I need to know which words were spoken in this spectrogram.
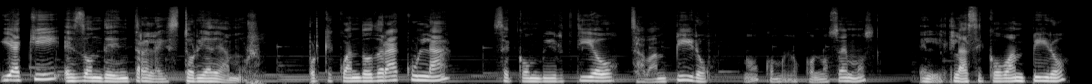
y aquí es donde entra la historia de amor, porque cuando Drácula se convirtió a vampiro, ¿no? Como lo conocemos, el clásico vampiro,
